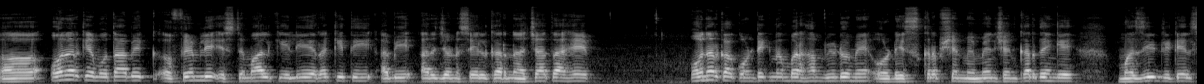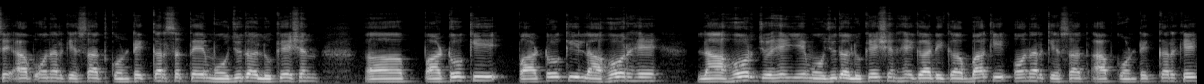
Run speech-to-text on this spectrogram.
ओनर के मुताबिक फैमिली इस्तेमाल के लिए रखी थी। अभी अर्जेंट सेल करना चाहता है। ओनर का कॉन्टेक्ट नंबर हम वीडियो में और डिस्क्रिप्शन में मेंशन कर देंगे। मज़ीद डिटेल से आप ओनर के साथ कॉन्टेक्ट कर सकते हैं। मौजूदा लोकेशन पाटो की पाटो की लाहौर है। लाहौर जो है, ये मौजूदा लोकेशन है गाड़ी का। बाकी ओनर के साथ आप कांटेक्ट करके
